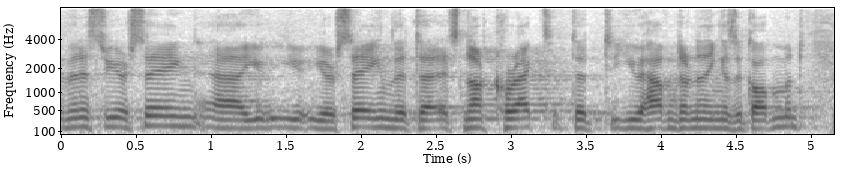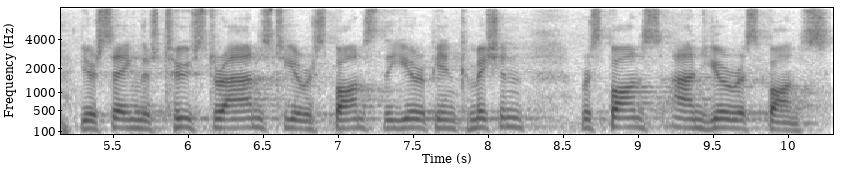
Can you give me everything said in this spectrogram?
Uh, Minister, you're saying, uh, you, you're saying that uh, it's not correct that you haven't done anything as a government. You're saying there's two strands to your response, the European Commission response and your response.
